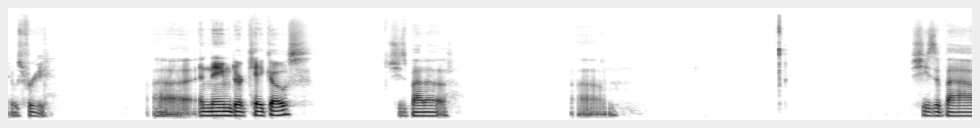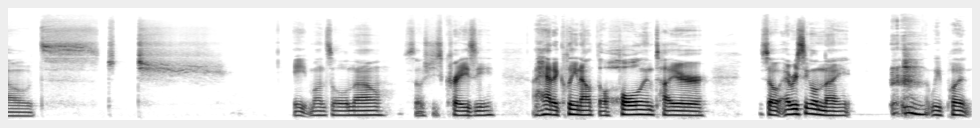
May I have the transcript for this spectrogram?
It was free. Uh, and named her Caicos. She's about a um, she's about eight months old now, so she's crazy. I had to clean out the whole entire. So every single night, we put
